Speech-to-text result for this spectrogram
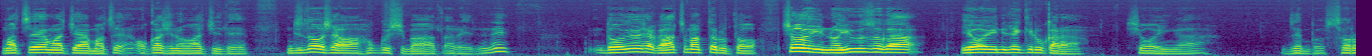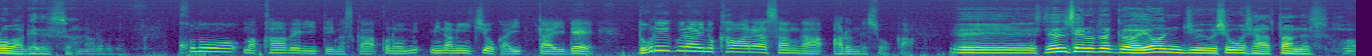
松屋町は松屋お菓子の町で自動車は福島あたりでね同業者が集まってると商品の融通が容易にできるから商品が全部揃うわけですなるほど。この、まあ、カーベリーっていいますかこの南一岡一帯でどれぐらいの瓦屋さんがあるんでしょうか、えー、前世の時は44社あったんです、はあ、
